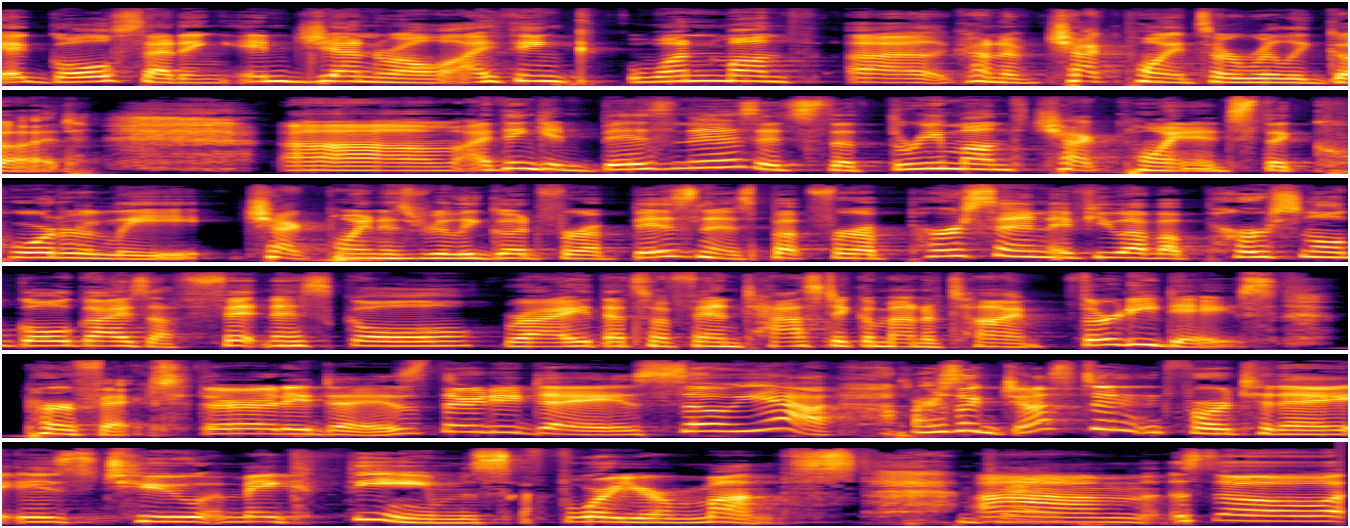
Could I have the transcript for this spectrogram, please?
uh, goal setting in general, I think one month uh, kind of checkpoints are really good. Um, I think in business, it's the three month checkpoint, it's the quarterly checkpoint is really good for a business. But for a person, if you have a personal goal, guys, a fitness goal, right? That's a fantastic amount of time 30 days. Perfect. 30 days, 30 days. So, yeah, our suggestion for today is to make themes for your months. Okay. Um, so,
